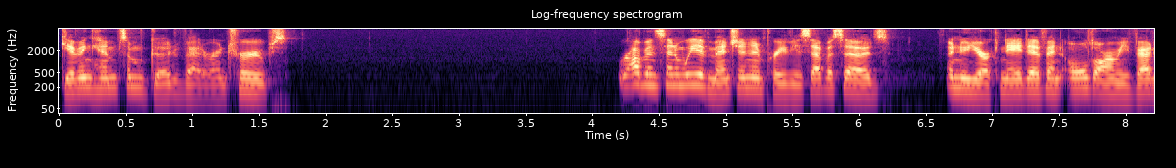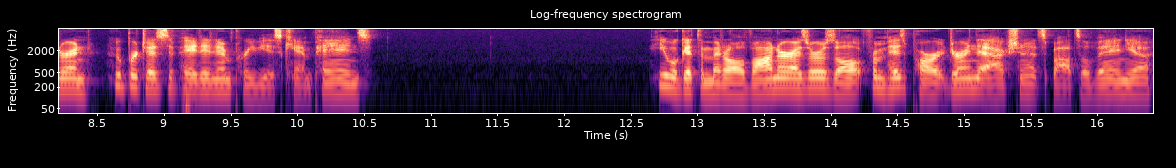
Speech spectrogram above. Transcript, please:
giving him some good veteran troops. Robinson, we have mentioned in previous episodes, a New York native and old Army veteran who participated in previous campaigns. He will get the Medal of Honor as a result from his part during the action at Spotsylvania.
